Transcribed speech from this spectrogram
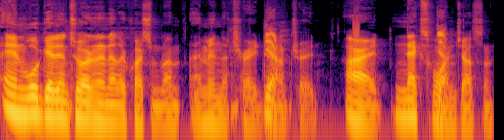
and we'll get into it in another question. But I'm I'm in the trade down Yeah. trade. All right, next one, Yeah. Justin.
